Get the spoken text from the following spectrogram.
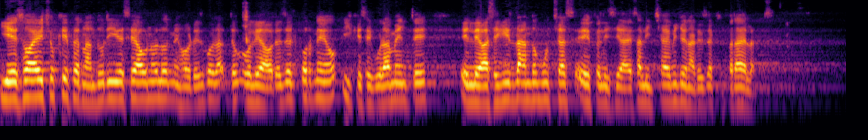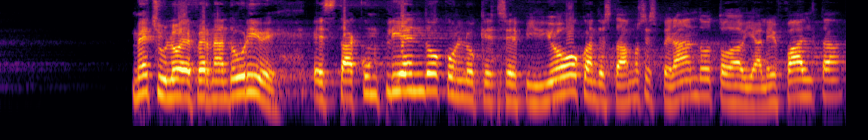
y eso ha hecho que Fernando Uribe sea uno de los mejores goleadores del torneo y que seguramente eh, le va a seguir dando muchas felicidades al hincha de Millonarios de aquí para adelante. Me chulo de Fernando Uribe. ¿Está cumpliendo con lo que se pidió cuando estábamos esperando? ¿Todavía le falta?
